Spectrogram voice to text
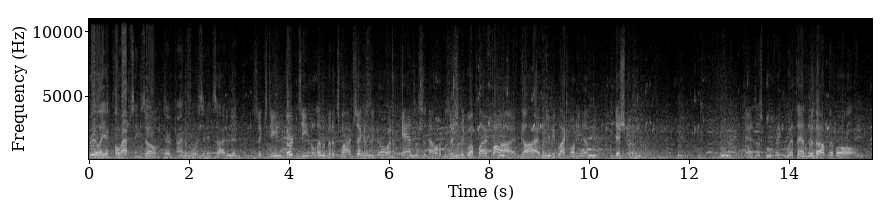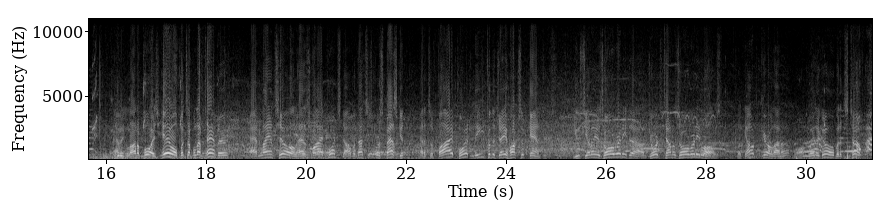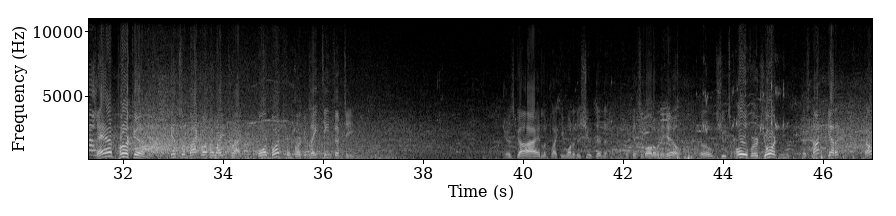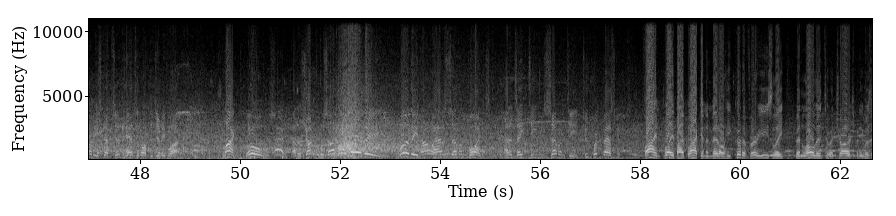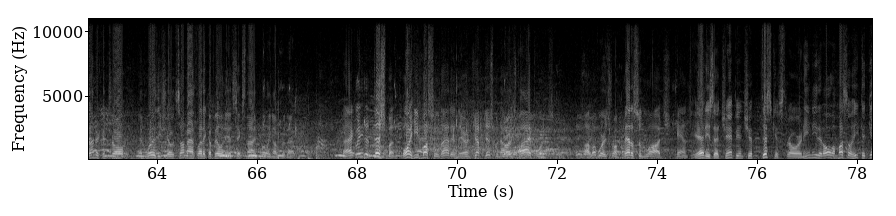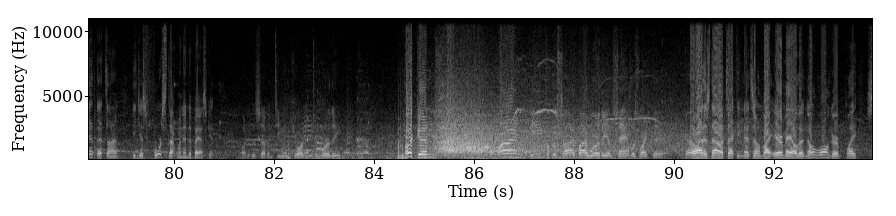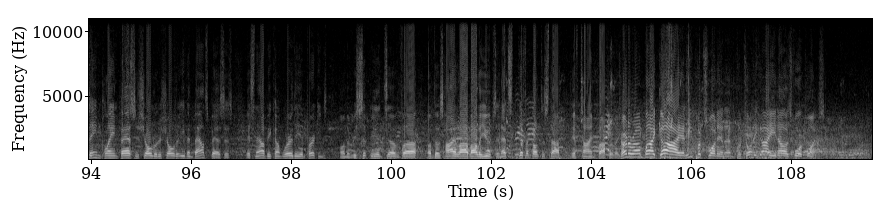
really a collapsing zone. They're trying to force it inside a bit. 16-13, 11 minutes, 5 seconds to go, and Kansas is now in a position to go up by 5. Guy with Jimmy Black on him. Dishman. Kansas moving with and without the ball. Having a lot of poise. Hill puts up a left-hander, and Lance Hill has five points now, but that's his first basket, and it's a five-point lead for the Jayhawks of Kansas. UCLA is already down. Georgetown is already lost. Look out, Carolina. Long way to go, but it's tough. Sam Perkins gets them back on the right track. Four points for Perkins, 18-15. Here's Guy. Looked like he wanted to shoot, didn't it? But gets the ball over to Hill. Hill shoots over. Jordan does not get it. Doherty steps in, hands it off to Jimmy Black. Black throws, and a shot from the side by Worthy. Worthy now has seven points, and it's 18-17. Two quick baskets. Fine play by Black in the middle. He could have very easily been lulled into a charge, but he was under control, and Worthy showed some athletic ability at 6'9", pulling up for that. Magley to Dishman. Boy, he muscled that in there, and Jeff Dishman now has five points. I love where he's from, Medicine Lodge, Kansas. Yeah, and he's a championship discus thrower, and he needed all the muscle he could get that time. He just forced that one in the basket. 20 to 17, Jordan to Worthy. Perkins, fine feed from the side by Worthy, and Sam was right there. Carolina is now attacking that zone by airmail. They're no longer play same plane passes, shoulder to shoulder, even bounce passes. It's now become Worthy and Perkins on the recipients of uh, of those high lob alley oops, and that's difficult to stop if timed properly. Turnaround by Guy, and he puts one in. And for Tony Guy, he now has four points.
